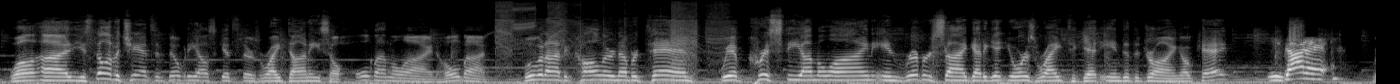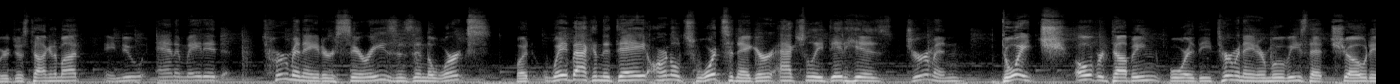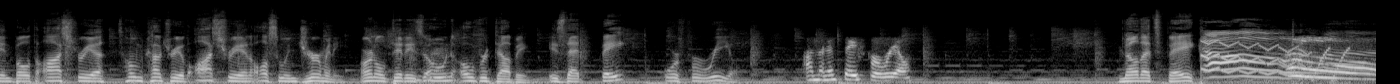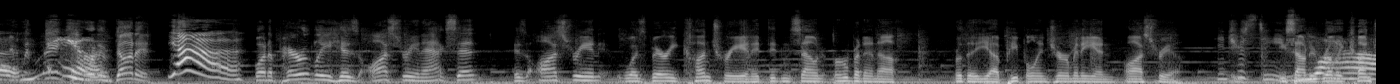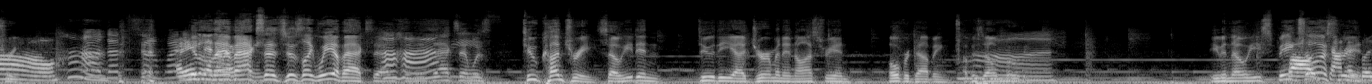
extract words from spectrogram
Well, uh, you still have a chance if nobody else gets theirs right, Donnie. So hold on the line. Hold on. Moving on to caller number 10. We have Christy on the line in Riverside. Got to get yours right to get into the drawing, okay? You got it. We were just talking about a new animated Terminator series is in the works. But way back in the day, Arnold Schwarzenegger actually did his German Deutsch overdubbing for the Terminator movies that showed in both Austria, home country of Austria, and also in Germany. Arnold did his own overdubbing. Is that fake or for real? I'm going to say for real. No, that's fake. Oh. Oh, He would have done it. Yeah. But apparently, his Austrian accent, his Austrian was very country, and it didn't sound urban enough for the uh, people in Germany and Austria. Interesting. He sounded really country. Wow. Huh. That's so That funny. is You know, they have accents just like we have accents. Uh-huh. his accent was too country, so he didn't do the uh, German and Austrian overdubbing of his own movie, Uh, even though he speaks Wow, Austrian.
